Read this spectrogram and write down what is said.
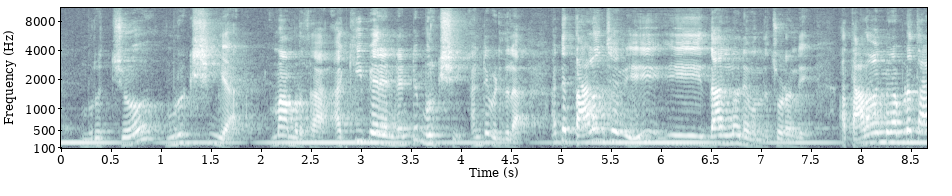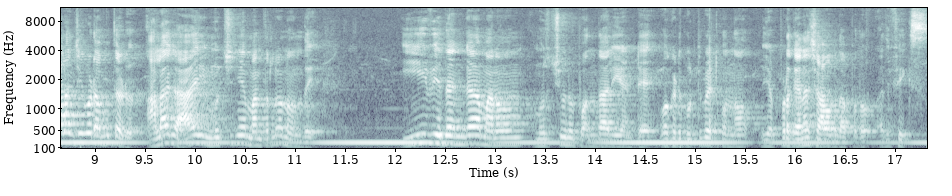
మృత్యో మృక్షీయ మామృత. ఆ కీ పేరు ఏంటంటే మృక్షి అంటే విడుదల. అంటే తాళం చెవి ఈ దానిలోనే ఉంది చూడండి. ఆ తాళం అమ్మినప్పుడే తాళం చెవి కూడా అమ్ముతాడు. అలాగా ఈ మృత్యుంజయ మంత్రంలోనే ఉంది. ఈ విధంగా మనం మృత్యువును పొందాలి అంటే ఒకటి గుర్తుపెట్టుకుందాం. ఎప్పటికైనా చావకు తప్పదు. అది ఫిక్స్.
